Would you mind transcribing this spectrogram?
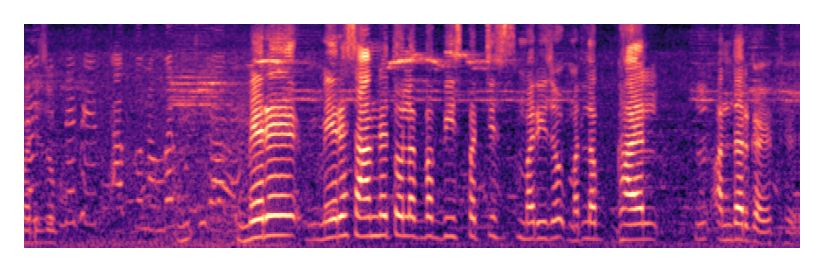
मरीजों कितने थे? आपको नंबर पूछ रहा है मेरे मेरे सामने तो लगभग 20-25 मरीजों मतलब घायल अंदर गए थे।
